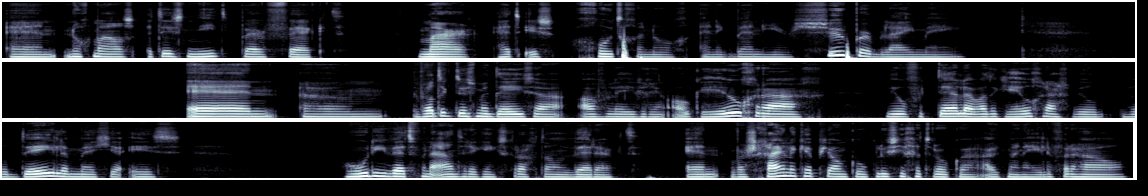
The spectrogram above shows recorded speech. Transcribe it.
En nogmaals, het is niet perfect, maar het is goed genoeg en ik ben hier super blij mee. En um, wat ik dus met deze aflevering ook heel graag wil vertellen, wat ik heel graag wil, wil delen met je, is hoe die wet van aantrekkingskracht dan werkt. En waarschijnlijk heb je al een conclusie getrokken uit mijn hele verhaal.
